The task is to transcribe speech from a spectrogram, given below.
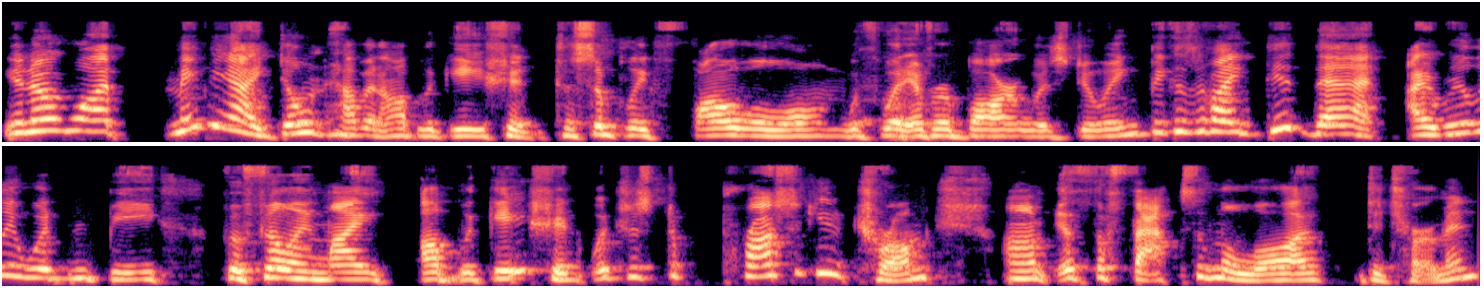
you know what? Maybe I don't have an obligation to simply follow along with whatever Barr was doing, because if I did that, I really wouldn't be fulfilling my obligation, which is to prosecute Trump um, if the facts and the law determine,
